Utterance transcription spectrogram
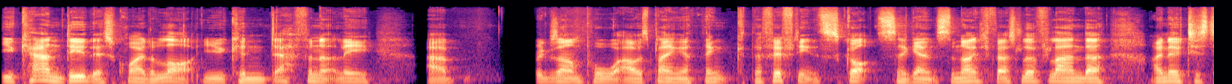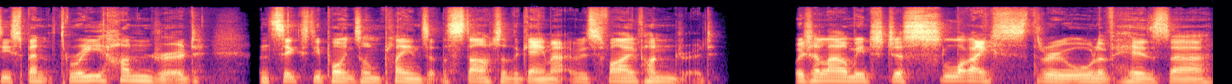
you can do this quite a lot. You can definitely uh, for example, I was playing, I think, the 15th Scots against the 91st Luftlander. I noticed he spent 360 points on planes at the start of the game out of his 500, which allowed me to just slice through all of his uh,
